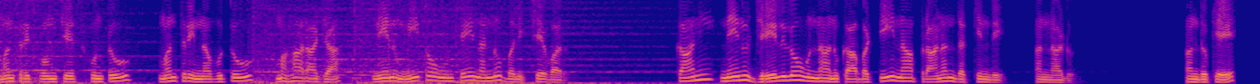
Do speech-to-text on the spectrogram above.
మంత్రిత్వం చేసుకుంటూ మంత్రి నవ్వుతూ మహారాజా నేను మీతో ఉంటే నన్ను బలిచ్చేవారు. కాని నేను జైలులో ఉన్నాను కాబట్టి నా ప్రాణం దక్కింది అన్నాడు. అందుకే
